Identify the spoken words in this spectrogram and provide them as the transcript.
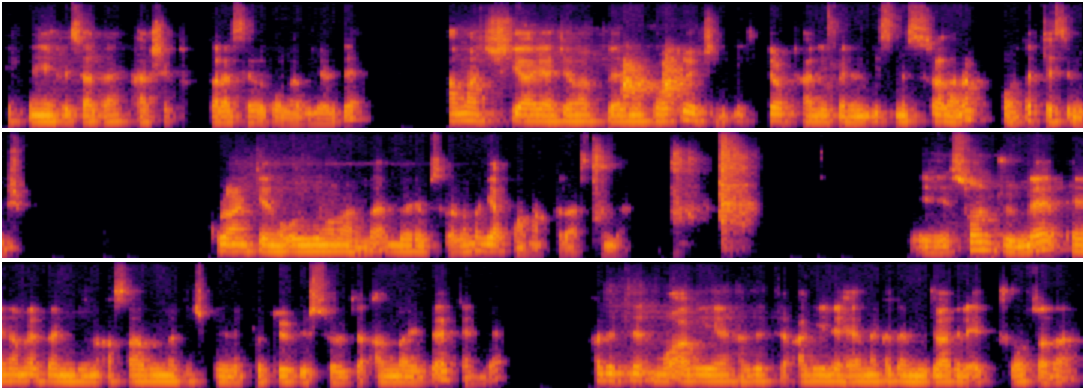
fitneye fesada karşılıklara sebep olabilirdi. Amaç Şia'ya cevap vermek olduğu için ilk dört halifenin ismi sıralanıp orada kesilmiş. Kur'an-ı Kerim'e uygun olan da böyle bir sıralama yapmamaktır aslında. E, son cümle Peygamber Efendimiz'in ashabından hiçbirini kötü bir sözle anlayız derken de Hz. Muaviye, Hz. Ali ile her ne kadar mücadele etmiş olsa da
